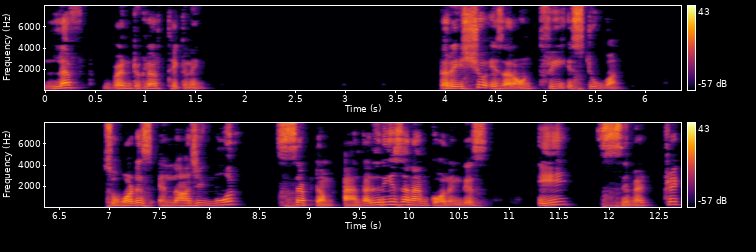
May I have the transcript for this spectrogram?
left ventricular thickening. The ratio is around 3 is to 1. So, what is enlarging more? Septum and that is the reason I am calling this asymmetric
